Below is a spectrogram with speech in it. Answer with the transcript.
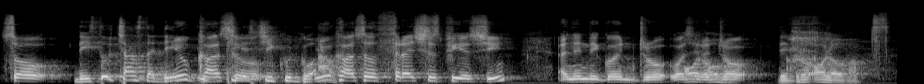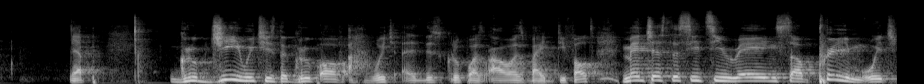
So There's still chance that they, Newcastle, PSG could go out. Newcastle thrashes PSG, and then they go and draw. Was all it a over. draw? They draw all over. Yep. Group G, which is the group of ah, which uh, this group was ours by default. Manchester City reign supreme, which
